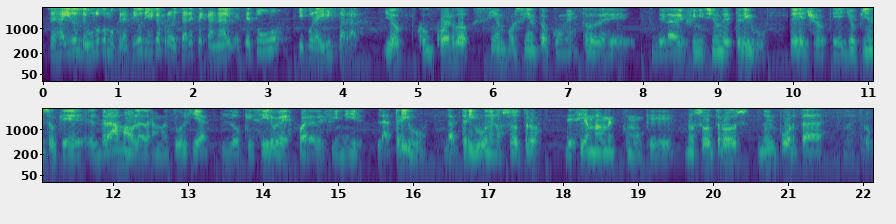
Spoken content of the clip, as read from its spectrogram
O sea, es ahí donde uno como creativo tiene que aprovechar ese canal, ese tubo y por ahí disparar. Yo concuerdo 100% con esto de, de la definición de tribu. De hecho, eh, yo pienso que el drama o la dramaturgia lo que sirve es para definir la tribu, la tribu de nosotros. Decía Mamet como que nosotros, no importa nuestro,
